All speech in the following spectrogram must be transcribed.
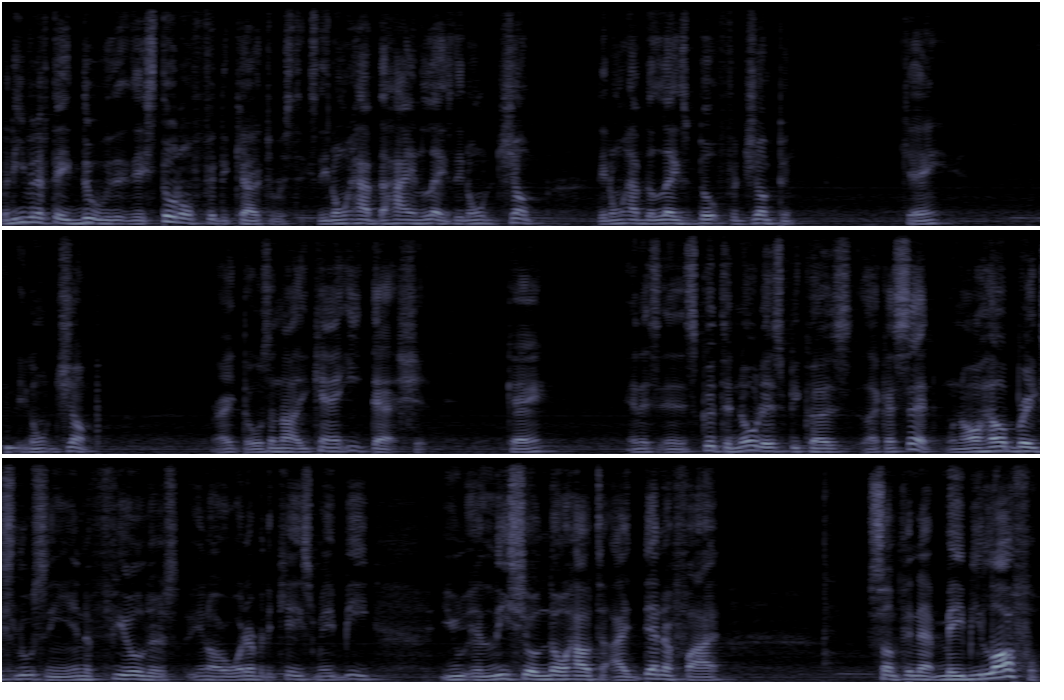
but even if they do, they still don't fit the characteristics. They don't have the hind legs. They don't jump. They don't have the legs built for jumping. Okay, they don't jump. Right? Those are not. You can't eat that shit. Okay. And it's, and it's good to know this because, like I said, when all hell breaks loose and you're in the field or you know or whatever the case may be, you at least you'll know how to identify something that may be lawful.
